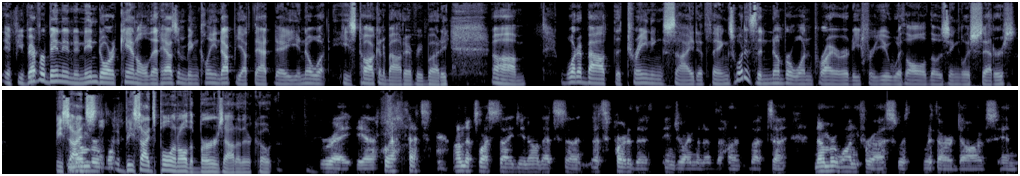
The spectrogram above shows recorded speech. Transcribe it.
If you've ever been in an indoor kennel that hasn't been cleaned up yet that day, you know what he's talking about, everybody. Um, what about the training side of things? What is the number one priority for you with all of those English setters? Besides besides pulling all the burrs out of their coat. Right. Yeah. Well, that's on the plus side. You know, that's uh, that's part of the enjoyment of the hunt. But uh, number one for us with with our dogs, and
